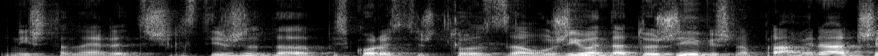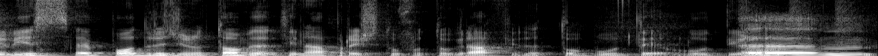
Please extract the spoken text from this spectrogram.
ništa ne radiš, ili stižeš da iskoristiš to za uživanje, da doživiš na pravi način, ili je sve podređeno tome da ti napraviš tu fotografiju, da to bude ludilo? Um,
